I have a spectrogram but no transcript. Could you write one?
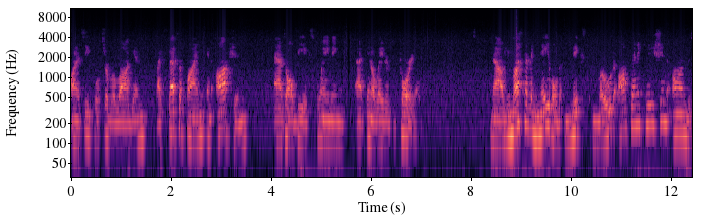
on a SQL Server login by specifying an option, as I'll be explaining in a later tutorial. Now, you must have enabled mixed mode authentication on the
